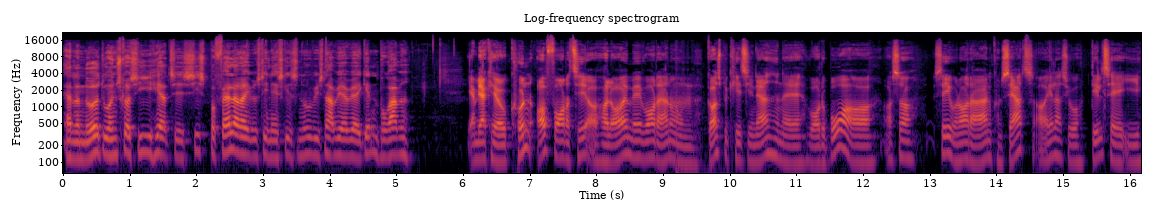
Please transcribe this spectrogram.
Er der noget, du ønsker at sige her til sidst på falderæbet, Sten Eskilsen? Nu er vi snart ved at være igennem programmet. Jamen, jeg kan jo kun opfordre til at holde øje med, hvor der er nogle gospel kids i nærheden af, hvor du bor, og, og så se, hvornår der er en koncert, og ellers jo deltage i,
